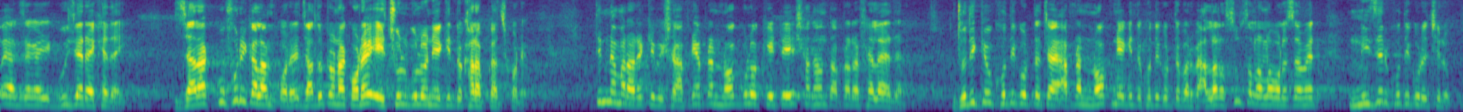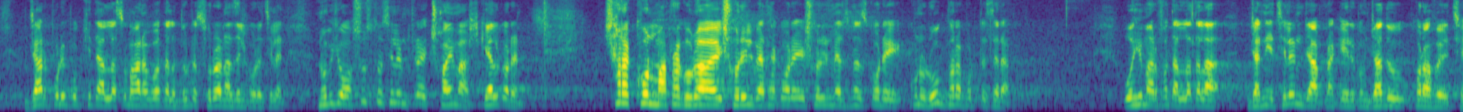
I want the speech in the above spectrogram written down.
ওই এক জায়গায় গুজে রেখে দেয়। যারা কুফুরি কালাম করে, জাদুটোনা করে, এই চুলগুলো নিয়ে কিন্তু খারাপ কাজ করে। তিন নম্বর আরেকটি বিষয়, আপনি আপনার নখগুলো কেটে সাধারণত আপনারা ফেলায় দেন। যদি কেউ ক্ষতি করতে চায়, আপনার নখ নিয়ে কিন্তু ক্ষতি করতে পারবে। আল্লাহ রসুল সাল্লাহ আলাইসলামের নিজের ক্ষতি করেছিল। যার পরিপ্রেক্ষিতে আল্লাহ সুবাহানুবতাল্লাহ দুটো সুরা নাজিল করেছিলেন। নবীজি অসুস্থ ছিলেন প্রায় ছয় মাস, খেয়াল করেন। সারাক্ষণ মাথা ঘোরায়, শরীর ব্যথা করে, শরীর মেজমেজ করে, কোনো রোগ ধরা পড়তেছে না। ওহি মারফত আল্লাহ তালা জানিয়েছিলেন যে আপনাকে এরকম জাদু করা হয়েছে।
